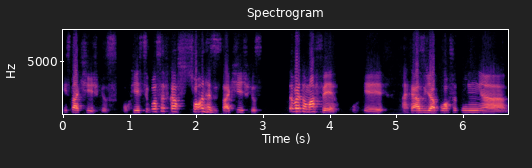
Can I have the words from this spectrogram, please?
estatísticas. Porque se você ficar só nas estatísticas, você vai tomar ferro. Porque a casa de aposta tem a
